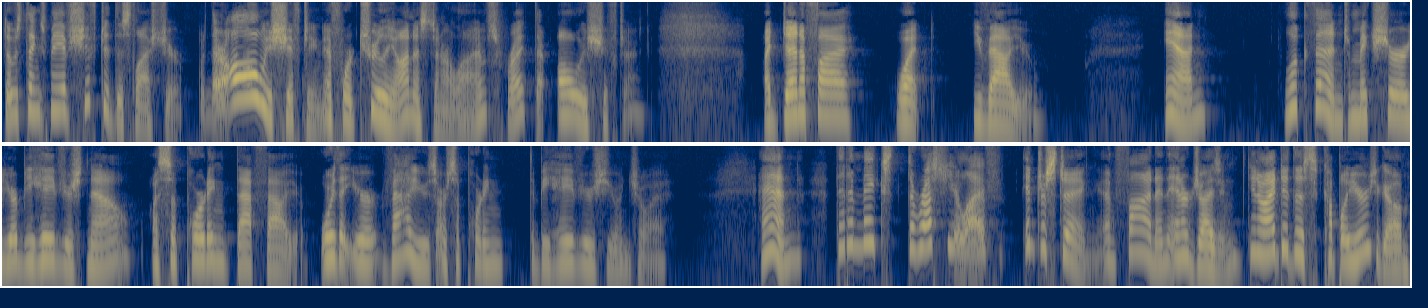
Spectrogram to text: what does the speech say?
those things may have shifted this last year. They're always shifting if we're truly honest in our lives, right? They're always shifting. Identify what you value. And look then to make sure your behaviors now are supporting that value or that your values are supporting the behaviors you enjoy. And then it makes the rest of your life interesting and fun and energizing. You know, I did this a couple years ago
